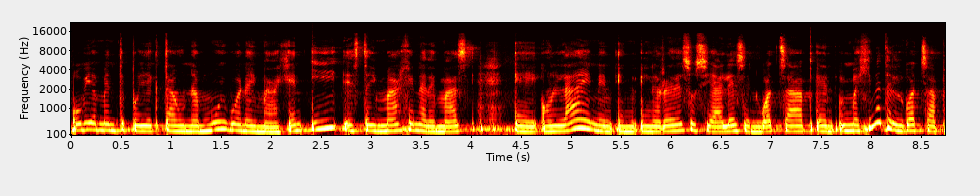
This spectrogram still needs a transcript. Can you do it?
Obviamente proyecta una muy buena imagen y esta imagen además eh, online, en, las redes sociales, en WhatsApp, en, imagínate en el WhatsApp,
